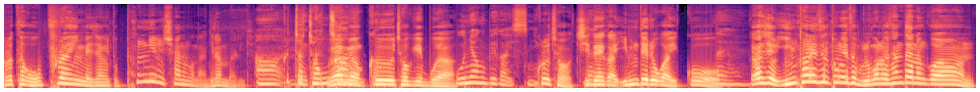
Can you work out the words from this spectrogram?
그렇다고 오프라인 매장이 또 폭리를 취하는 건 아니란 말이죠. 아, 그쵸, 네, 정- 왜냐하면. 그 저기 뭐야 운영비가 있으니까. 그렇죠 지대가 임대료가 있고 네. 사실 인터넷을 통해서 물건을 산다는 건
